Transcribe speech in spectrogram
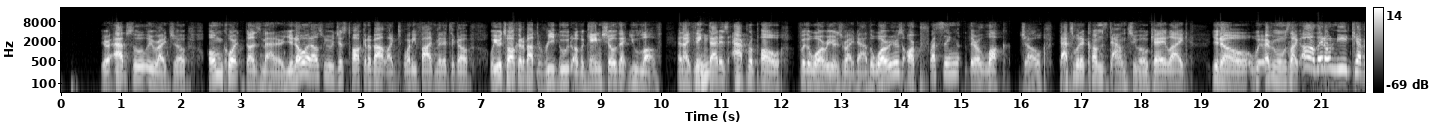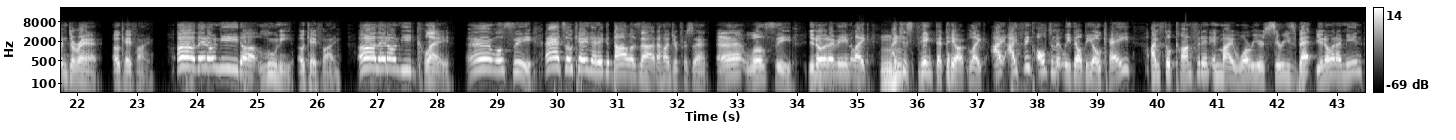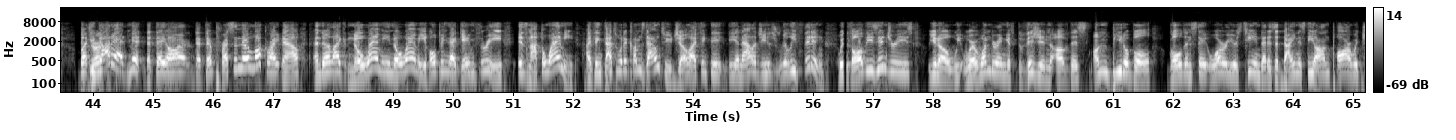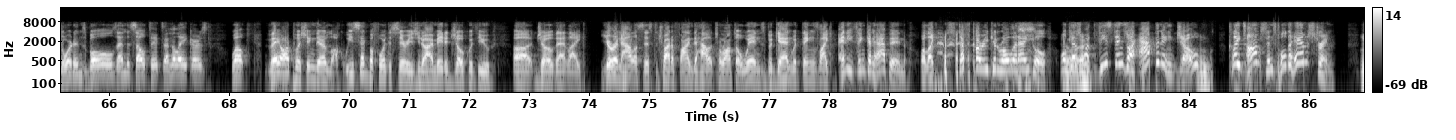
You're absolutely right, Joe. Home court does matter. You know what else we were just talking about like 25 minutes ago? We were talking about the reboot of a game show that you love. And I think mm-hmm. that is apropos for the Warriors right now. The Warriors are pressing their luck, Joe. That's what it comes down to, okay? Like, you know, everyone was like, "Oh, they don't need Kevin Durant." Okay, fine. Oh, they don't need uh, Looney. Okay, fine. Oh, they don't need Klay. Eh, we'll see. Eh, it's okay that Iguodala's not 100%. Eh, we'll see. You know what I mean? Like, mm-hmm. I just think that they are, like, I, I think ultimately they'll be okay. I'm still confident in my Warriors series bet. You know what I mean? But Sure. you got to admit that they are that they're pressing their luck right now, and they're like, no whammy, no whammy, hoping that Game Three is not the whammy. I think that's what it comes down to, Joe. I think the the analogy is really fitting with all these injuries. You know, we, we're wondering if the vision of this unbeatable Golden State Warriors team that is a dynasty on par with Jordan's Bulls and the Celtics and the Lakers. Well, they are pushing their luck. We said before the series, you know, I made a joke with you, uh, Joe, that like your analysis to try to find how Toronto wins began with things like anything can happen or like Steph Curry can roll an ankle. Well, guess what? These things are happening, Joe. Klay Thompson's pulled a hamstring.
